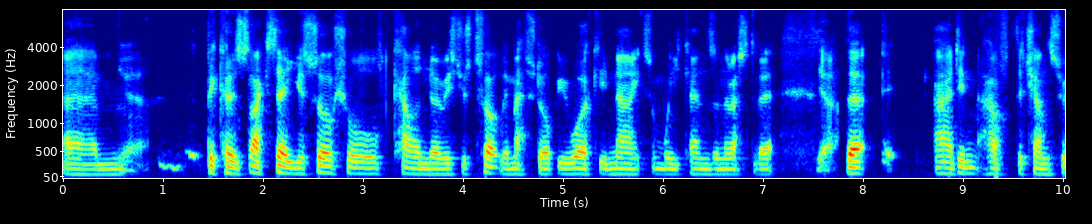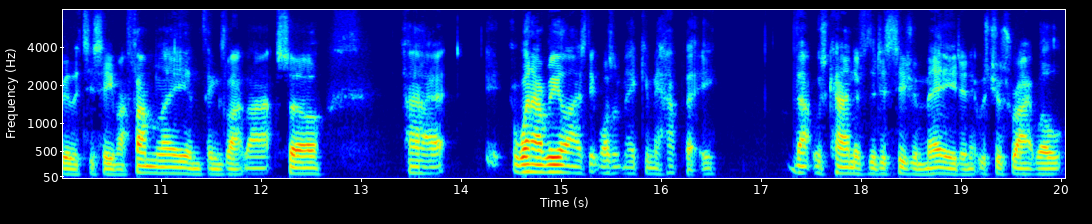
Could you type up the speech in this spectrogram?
Um, yeah, because like I say, your social calendar is just totally messed up. You're working nights and weekends and the rest of it. Yeah, that I didn't have the chance really to see my family and things like that. So uh, when I realised it wasn't making me happy, that was kind of the decision made, and it was just right. Well,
